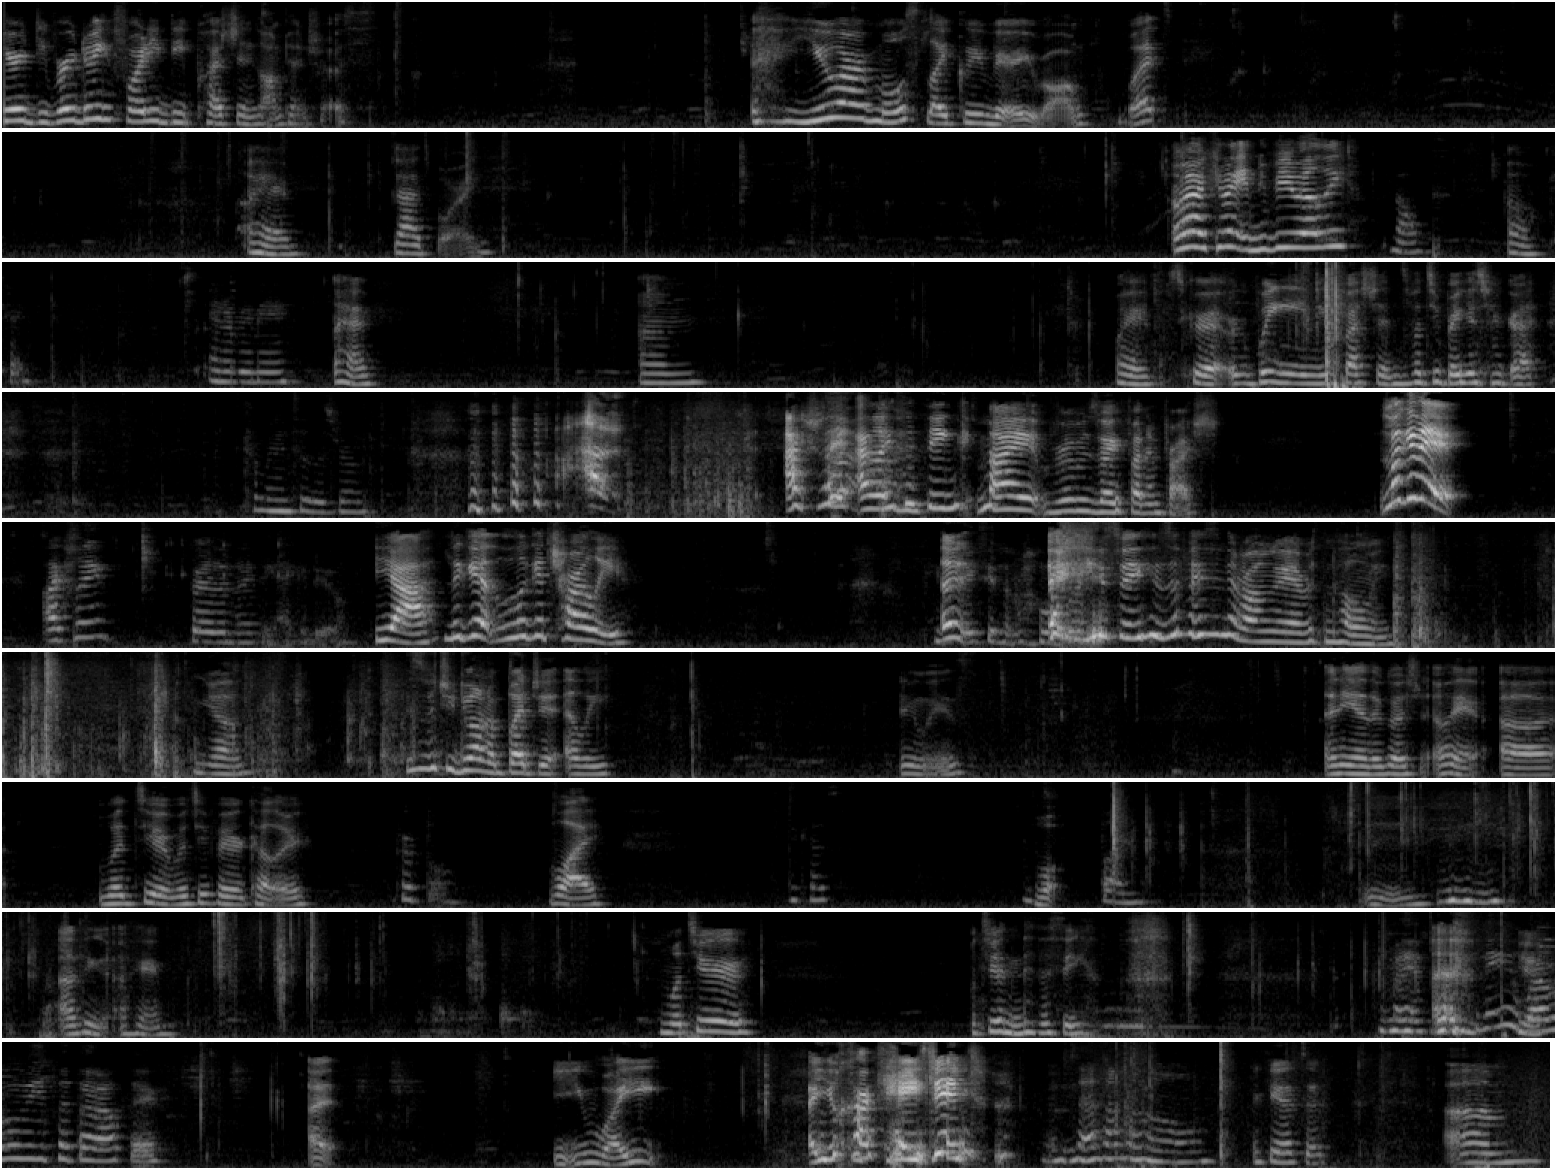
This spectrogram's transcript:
We're deep. We're doing forty deep questions on Pinterest. You are most likely very wrong. What? Okay, that's boring. Oh can I interview Ellie? No. Oh. Okay. Interview me. Okay. Um. Okay, screw it. We're winging these questions. What's your biggest regret? Coming into this room. Actually, I like to think my room is very fun and fresh. Look at it. Actually, it's better than anything I can do. Yeah, look at look at Charlie. He's Uh, facing the wrong way. he's fa- facing the wrong way ever since Halloween. Yeah. This is what you do on a budget, Ellie. Anyways. Any other question? Okay, uh what's your what's your favorite color? Purple. Why? Because it's What? fun. Mm. I think okay. What's your what's your ethnicity? My ethnicity? Yeah. Why would we put that out there? I you white? Are you Caucasian? No. okay, that's it. Um,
